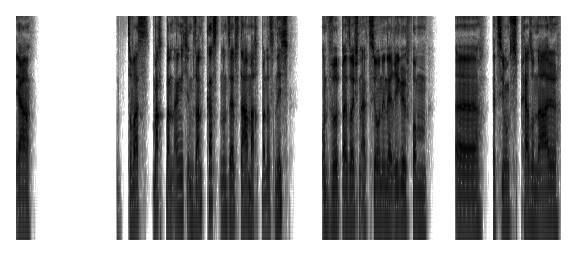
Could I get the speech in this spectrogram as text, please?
ja, Sowas macht man eigentlich im Sandkasten und selbst da macht man es nicht und wird bei solchen Aktionen in der Regel vom äh, Erziehungspersonal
